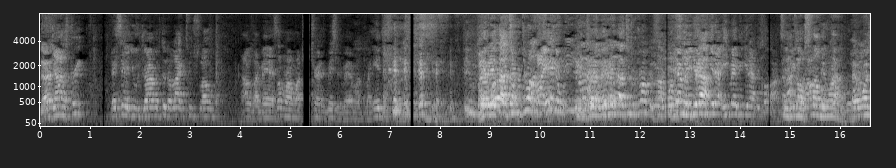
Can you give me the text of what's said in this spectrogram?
that, Johns Creek, they said you was driving through the light too slow. I was like, man, something wrong with my transmission, man. My, my engine. maybe they thought you were drunk. My engine. Yeah, maybe they thought you were drunk or something. Wanna Yeah, see he get made out. me get out. He made me get out the car. See if I you told gonna him I don't stumble around. and once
